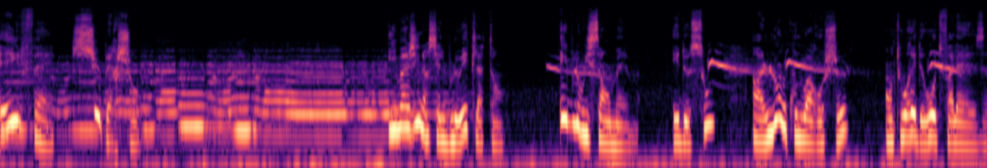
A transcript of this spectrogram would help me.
et il fait super chaud. Imagine un ciel bleu éclatant, éblouissant même, et dessous, un long couloir rocheux entouré de hautes falaises.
